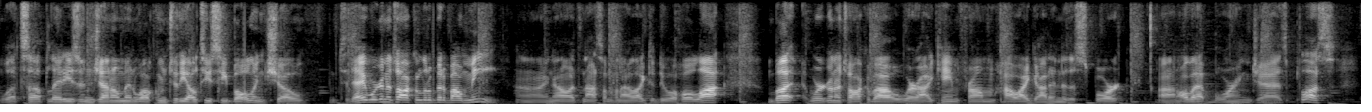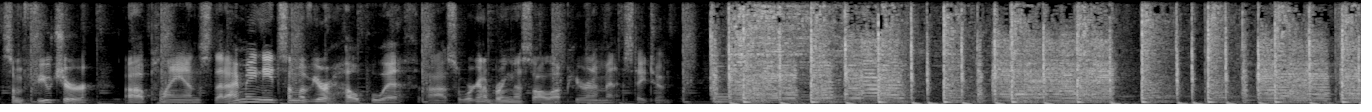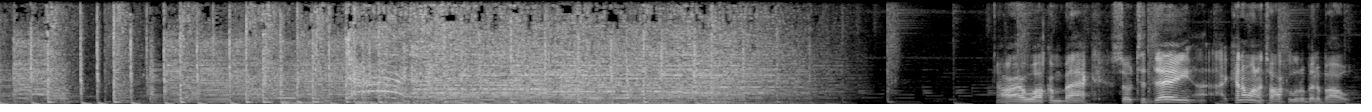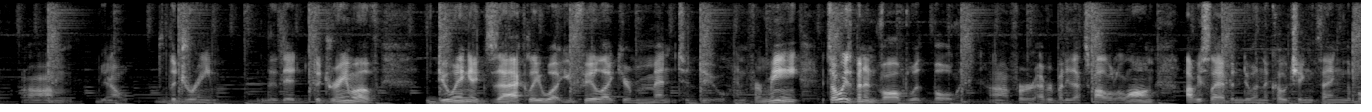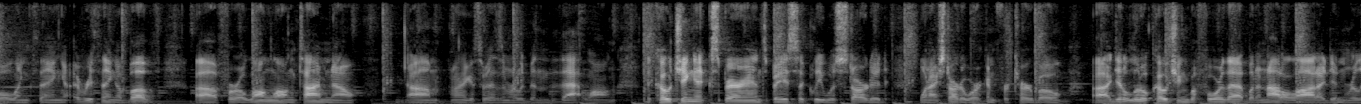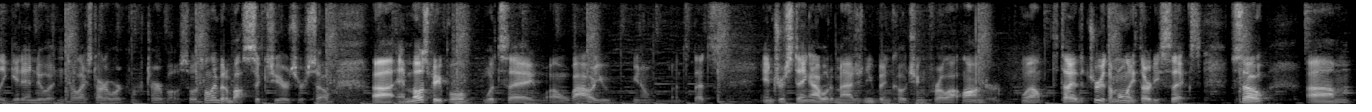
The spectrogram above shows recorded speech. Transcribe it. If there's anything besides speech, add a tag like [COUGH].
What's up, ladies and gentlemen? Welcome to the LTC Bowling Show. Today, we're going to talk a little bit about me. Uh, I know it's not something I like to do a whole lot, but we're going to talk about where I came from, how I got into the sport, uh, and all that boring jazz, plus some future uh, plans that I may need some of your help with. Uh, so, we're going to bring this all up here in a minute. Stay tuned. Welcome back. So today, I kind of want to talk a little bit about, um, you know, the dream, the, the, the dream of doing exactly what you feel like you're meant to do. And for me, it's always been involved with bowling. Uh, for everybody that's followed along, obviously, I've been doing the coaching thing, the bowling thing, everything above uh, for a long, long time now. Um, I guess it hasn't really been that long. The coaching experience basically was started when I started working for Turbo. Uh, I did a little coaching before that, but not a lot. I didn't really get into it until I started working for Turbo. So it's only been about six years or so. Uh, and most people would say, "Well, wow, you you know that's, that's interesting. I would imagine you've been coaching for a lot longer." Well, to tell you the truth, I'm only 36. So um,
